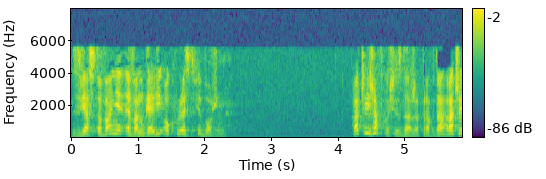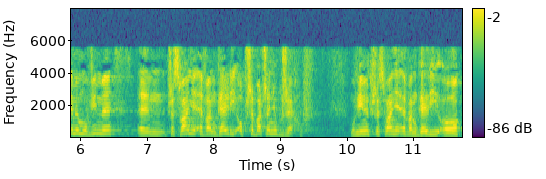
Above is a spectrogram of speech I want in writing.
zwiastowanie Ewangelii o Królestwie Bożym? Raczej rzadko się zdarza, prawda? Raczej my mówimy przesłanie Ewangelii o przebaczeniu grzechów. Mówimy przesłanie Ewangelii o,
